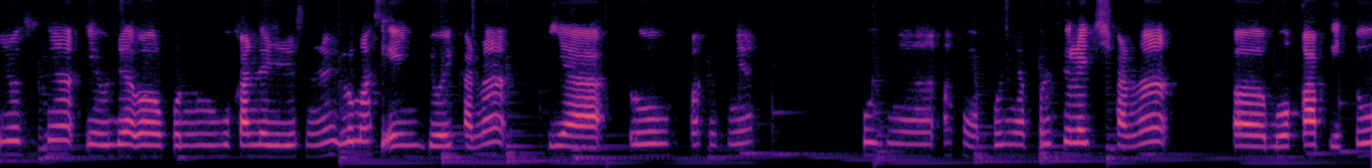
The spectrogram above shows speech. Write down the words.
jadi maksudnya ya udah walaupun bukan dari diri sendiri lu masih enjoy karena ya lu maksudnya punya apa ya punya privilege karena uh, bokap itu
